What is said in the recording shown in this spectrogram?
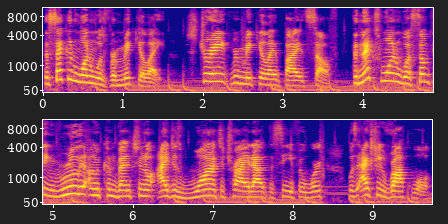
The second one was vermiculite, straight vermiculite by itself. The next one was something really unconventional. I just wanted to try it out to see if it worked. Was actually rock wool,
